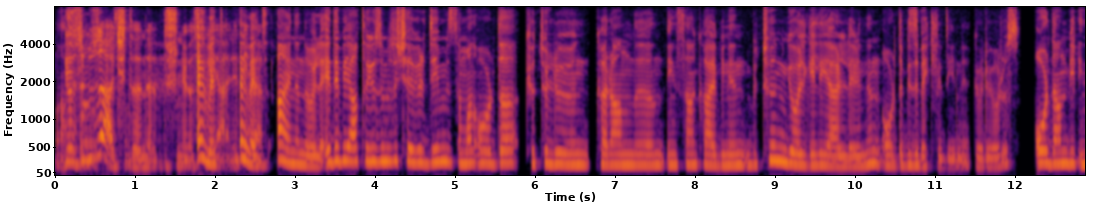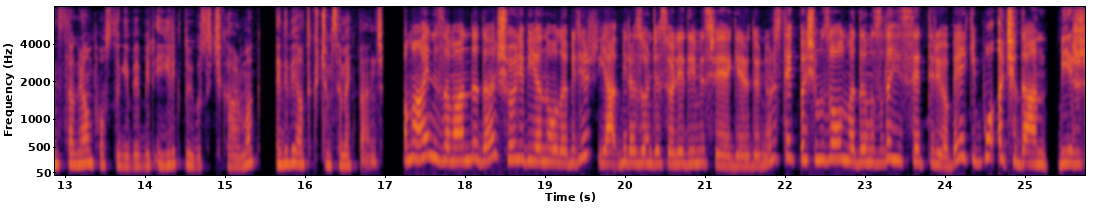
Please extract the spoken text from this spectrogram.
aslına Gözümüzü açtığını düşünüyorsun Evet, yani değil evet, mi? aynen öyle. Edebiyata yüzümüzü çevirdiğimiz zaman orada kötülüğün, karanlığın, insan kalbinin bütün gölgeli yerlerinin orada bizi beklediğini görüyoruz. Oradan bir Instagram postu gibi bir iyilik duygusu çıkarmak, edebiyatı küçümsemek bence. Ama aynı zamanda da şöyle bir yanı olabilir. Ya biraz önce söylediğimiz şeye geri dönüyoruz. Tek başımıza olmadığımızı da hissettiriyor. Belki bu açıdan bir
